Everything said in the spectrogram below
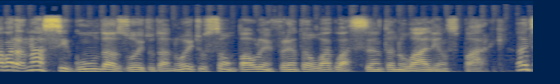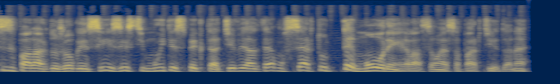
Agora, na segunda, às oito da noite, o São Paulo enfrenta o Água Santa no Allianz Parque. Antes de falar do jogo em si, existe muita expectativa e até um certo temor em relação a essa partida, né?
